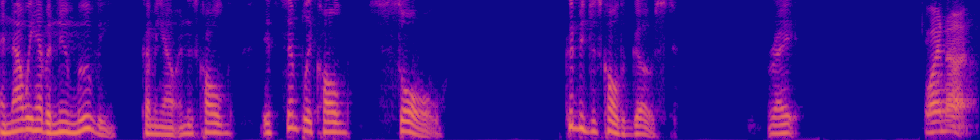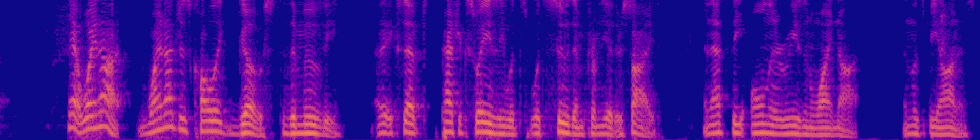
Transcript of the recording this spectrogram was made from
And now we have a new movie coming out and it's called it's simply called soul. Could be just called ghost right? Why not? Yeah why not? Why not just call it ghost the movie except patrick swayze would, would sue them from the other side. And that's the only reason why not and let's be honest.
